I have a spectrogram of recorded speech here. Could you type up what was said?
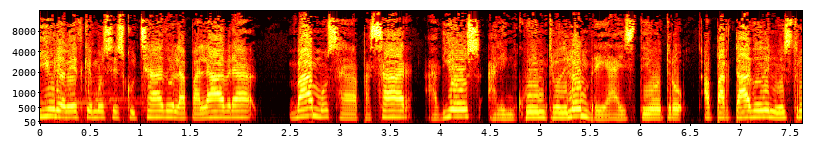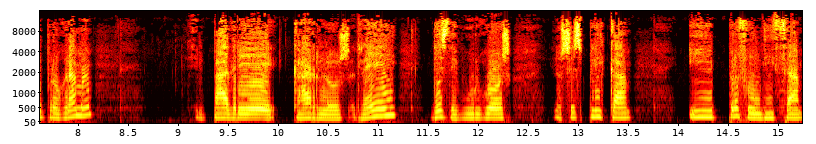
Y una vez que hemos escuchado la palabra, vamos a pasar a Dios, al encuentro del hombre, a este otro apartado de nuestro programa. El padre Carlos Rey, desde Burgos, nos explica y profundiza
